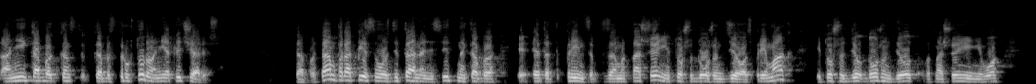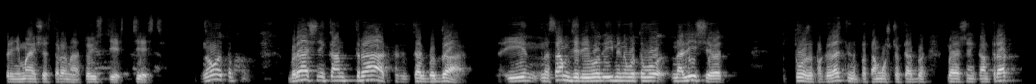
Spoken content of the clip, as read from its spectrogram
они как бы, как бы структурно не отличались. Как бы, там прописывалось детально действительно как бы, э, этот принцип взаимоотношений, то, что должен делать примак, и то, что дел, должен делать в отношении него принимающая сторона, то есть тесть. тесть. Ну, это брачный контракт, как бы, да. И на самом деле его, именно вот его наличие тоже показательно, потому что как бы брачный контракт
